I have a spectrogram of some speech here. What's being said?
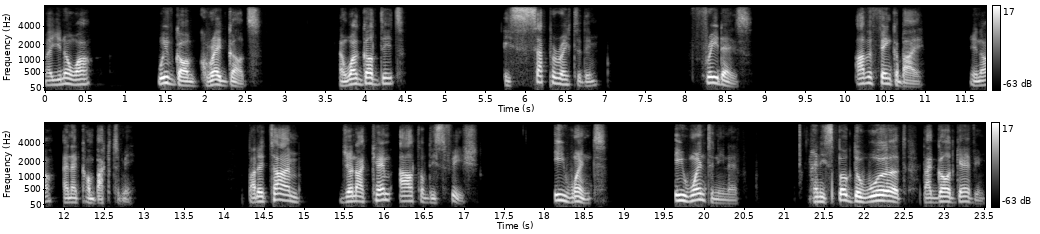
But you know what? We've got great gods. And what God did, He separated him three days. Have a think about it, you know, and then come back to me. By the time Jonah came out of this fish, he went. He went to Nineveh and he spoke the word that God gave him.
